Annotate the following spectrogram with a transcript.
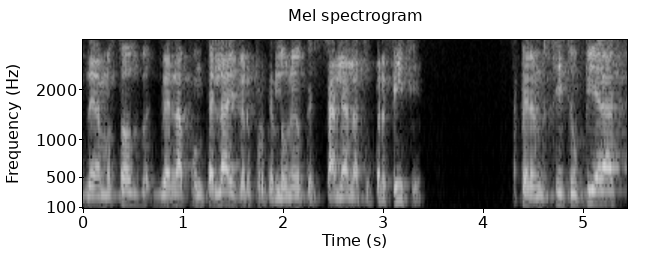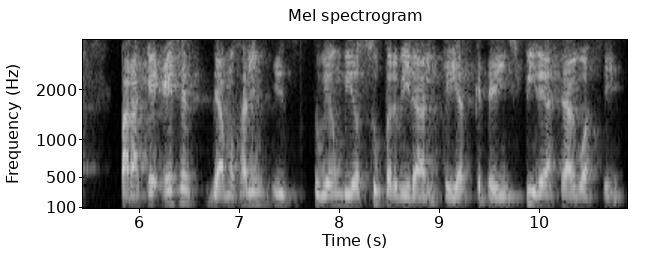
digamos, todos ven la punta del iceberg porque es lo único que sale a la superficie. Pero si supieras para que ese, digamos, alguien tuviera un video súper viral, que, que te inspire a hacer algo así,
